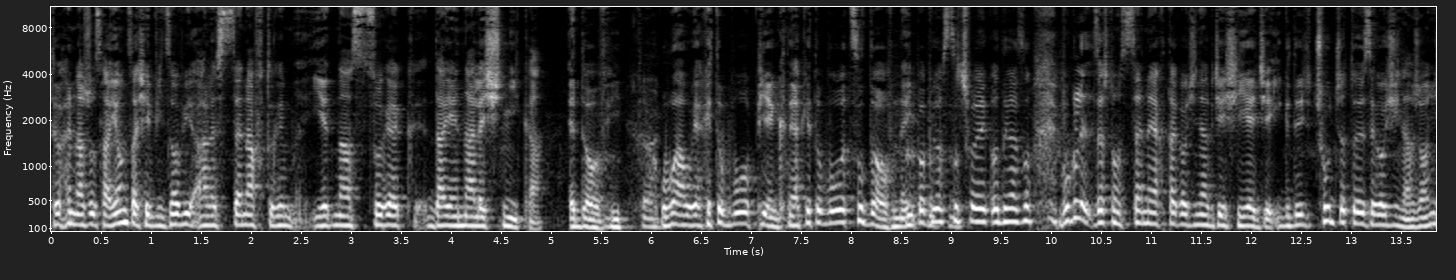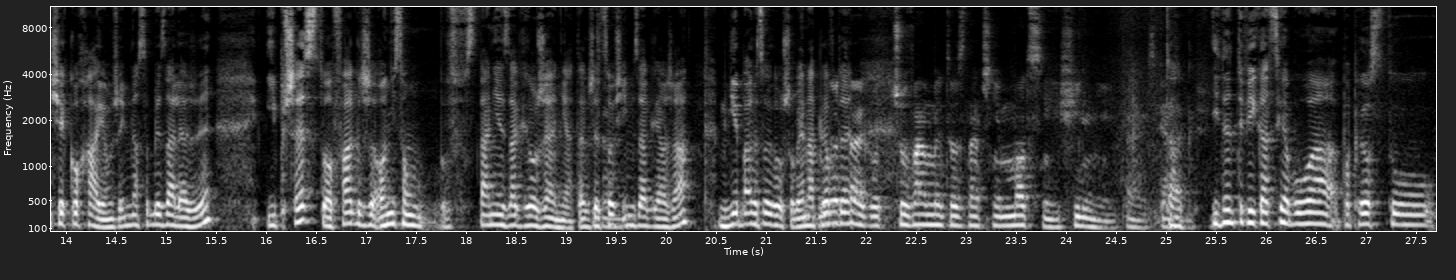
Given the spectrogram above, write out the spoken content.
trochę narzucająca się widzowi, ale scena, w którym jedna z córek daje naleśnika Edowi. tak. Wow, jakie to było piękne, jakie to było cudowne i po prostu człowiek od razu, w ogóle zresztą sceny jak ta rodzina gdzieś jedzie i gdy czuć, że to jest rodzina, że oni się kochają, że im na sobie zależy i przez to fakt, że oni są w stanie zagrożenia, także coś im zagraża, mnie bardzo ruszyło. Ja naprawdę No tak, odczuwamy to znacznie mocniej, silniej. Tak, tak. Identyfikacja była po prostu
